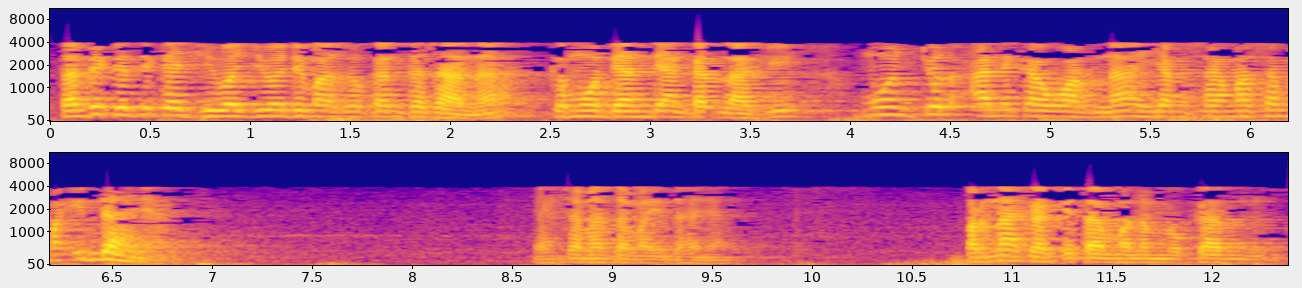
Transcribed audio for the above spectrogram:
Tapi ketika jiwa-jiwa dimasukkan ke sana, kemudian diangkat lagi, muncul aneka warna yang sama-sama indahnya. Yang sama-sama indahnya. Pernahkah kita menemukan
